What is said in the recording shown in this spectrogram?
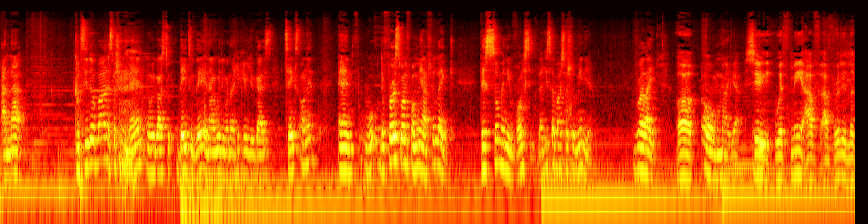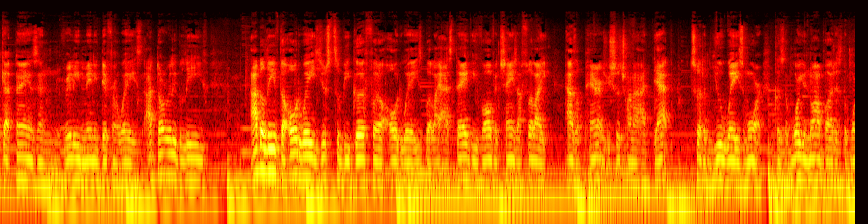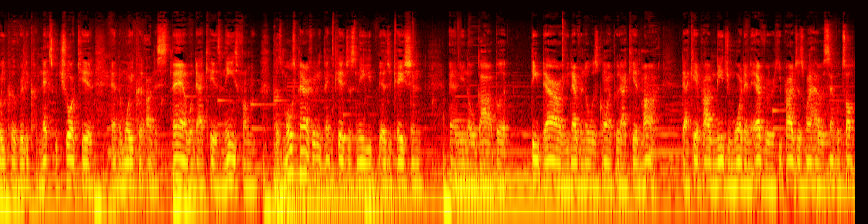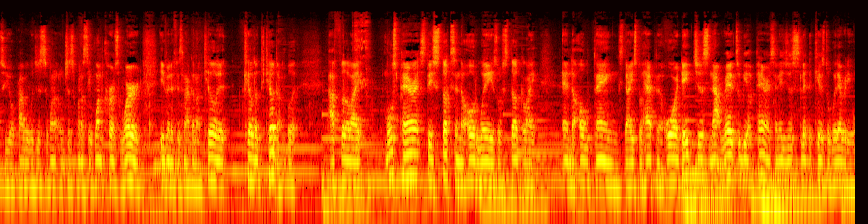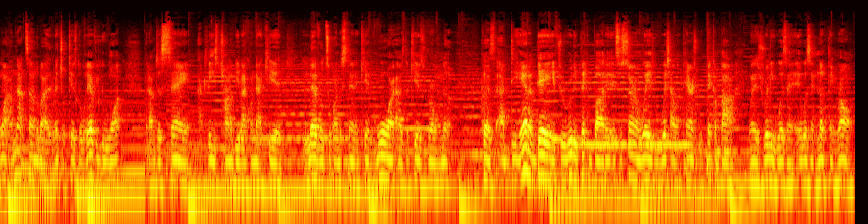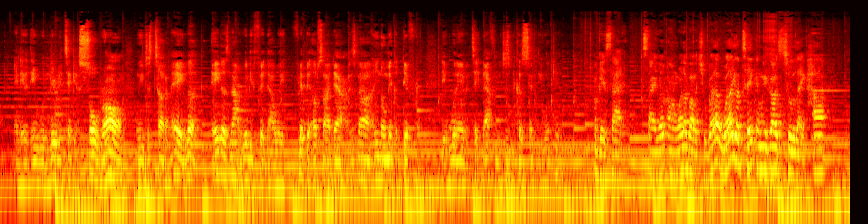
are not consider about, especially men, in regards to day to day. And I really want to hear you guys' takes on it. And w- the first one for me, I feel like there's so many voices, like you said about social media. Bro, like, uh oh my god. See, with me, I've I've really looked at things in really many different ways. I don't really believe. I believe the old ways used to be good for the old ways, but like as things evolve and change, I feel like as a parent, you should try to adapt to the new ways more. Because the more you know about it, the more you could really connect with your kid, and the more you could understand what that kid needs from you. Because most parents really think a kid just need education and you know God, but deep down, you never know what's going through that kid's mind. That kid probably needs you more than ever. He probably just want to have a simple talk to you, or probably would just want just want to say one curse word, even if it's not gonna kill it, kill it, kill them. But I feel like most parents they stuck in the old ways or stuck like in the old things that used to happen, or they just not ready to be a parents and they just let the kids do whatever they want. I'm not telling nobody to let your kids do whatever you want, but I'm just saying at least trying to be like on that kid level to understand the kid more as the kid's growing up. Because at the end of the day, if you really think about it, it's a certain ways we wish our parents would think about when it really wasn't it wasn't nothing wrong. And they, they would literally take it so wrong when you just tell them, hey, look, A does not really fit that way. Flip it upside down. It's gonna, you know, make a difference. They wouldn't even take that from you just because simply you were a. Okay. Sorry, what, um, what about you? What are, what are your take in regards to like how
